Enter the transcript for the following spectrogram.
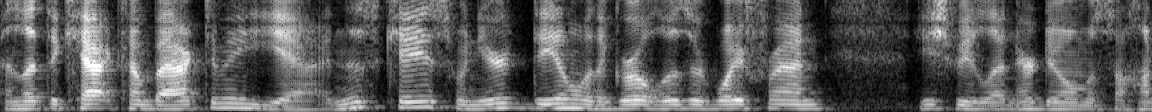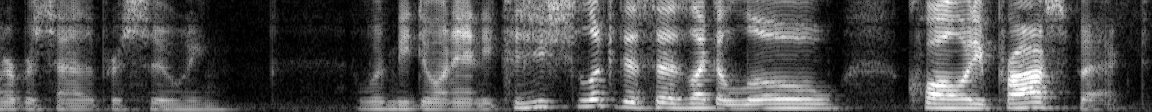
and let the cat come back to me? Yeah. In this case, when you're dealing with a girl lizard boyfriend, you should be letting her do almost 100% of the pursuing. I wouldn't be doing any because you should look at this as like a low quality prospect.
